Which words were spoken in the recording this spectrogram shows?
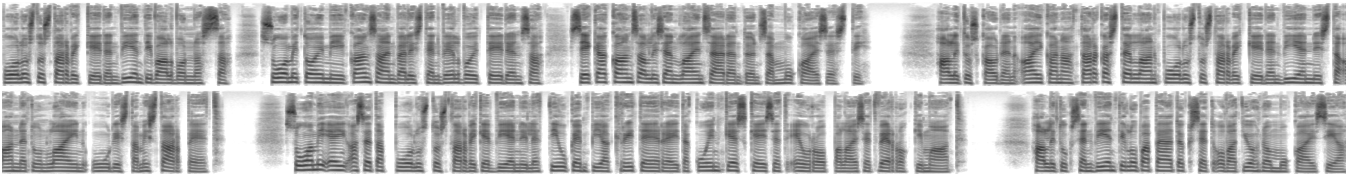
Puolustustarvikkeiden vientivalvonnassa Suomi toimii kansainvälisten velvoitteidensa sekä kansallisen lainsäädäntönsä mukaisesti. Hallituskauden aikana tarkastellaan puolustustarvikkeiden viennistä annetun lain uudistamistarpeet. Suomi ei aseta puolustustarvikeviennille tiukempia kriteereitä kuin keskeiset eurooppalaiset verrokkimaat. Hallituksen vientilupapäätökset ovat johdonmukaisia.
